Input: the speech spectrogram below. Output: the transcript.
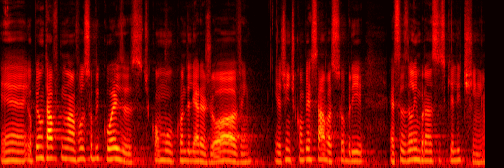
é, eu perguntava para o meu avô sobre coisas, de como quando ele era jovem, e a gente conversava sobre essas lembranças que ele tinha.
